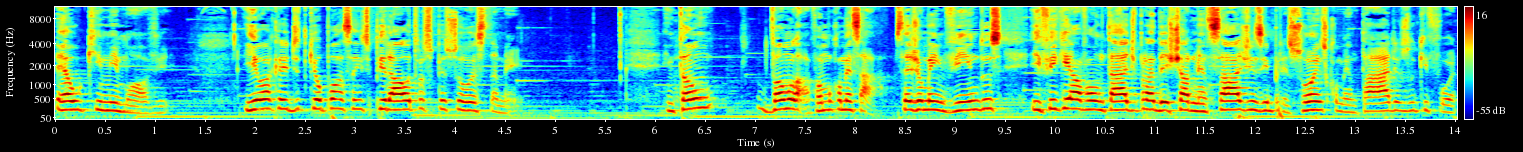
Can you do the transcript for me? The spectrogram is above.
é o que me move. E eu acredito que eu possa inspirar outras pessoas também. Então, vamos lá, vamos começar. Sejam bem-vindos e fiquem à vontade para deixar mensagens, impressões, comentários, o que for.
